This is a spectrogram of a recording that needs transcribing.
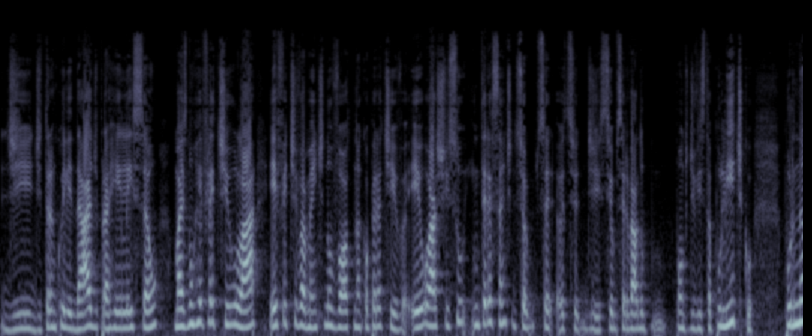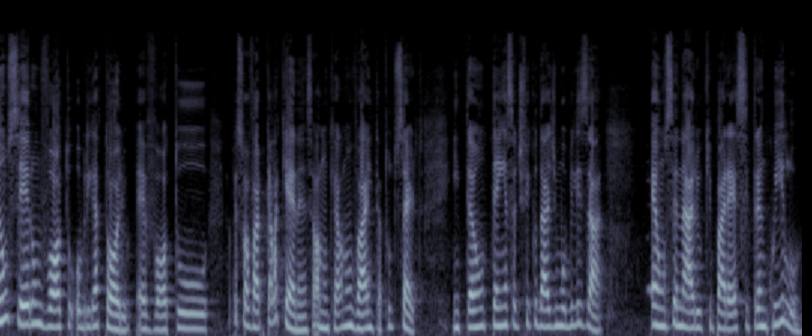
de, de tranquilidade para a reeleição, mas não refletiu lá efetivamente no voto na cooperativa. Eu acho isso interessante de se, de se observar do ponto de vista político, por não ser um voto obrigatório. É voto. A pessoa vai porque ela quer, né? Se ela não quer, ela não vai, tá tudo certo. Então tem essa dificuldade de mobilizar. É um cenário que parece tranquilo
